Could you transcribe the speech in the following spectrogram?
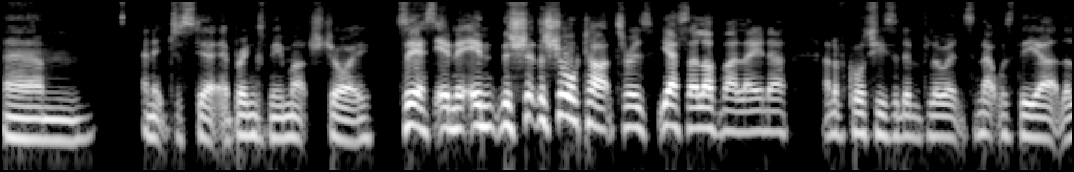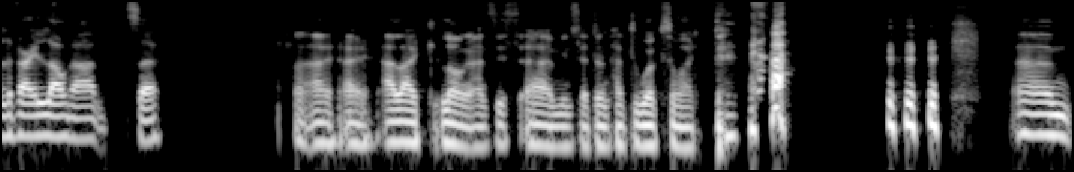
Um and it just yeah it brings me much joy so yes, in in the sh- the short answer is yes, I love Marlene, and of course she's an influence, and that was the uh, the very long answer. I I, I like long answers. Uh, means I don't have to work so hard. um,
